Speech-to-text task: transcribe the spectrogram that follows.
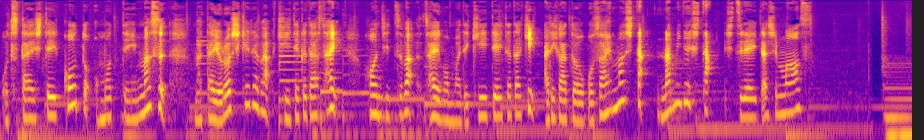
お伝えしていこうと思っています。またよろしければ聞いてください。本日は最後まで聞いていただきありがとうございました。ナミでした。失礼いたします。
